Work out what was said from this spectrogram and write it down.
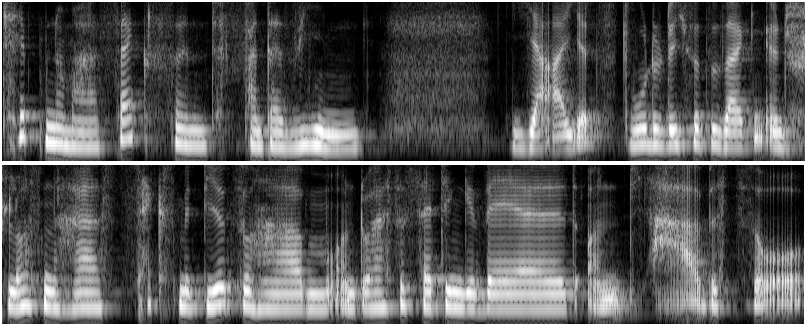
Tipp Nummer 6 sind Fantasien. Ja, jetzt, wo du dich sozusagen entschlossen hast, Sex mit dir zu haben und du hast das Setting gewählt und ja, bist so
